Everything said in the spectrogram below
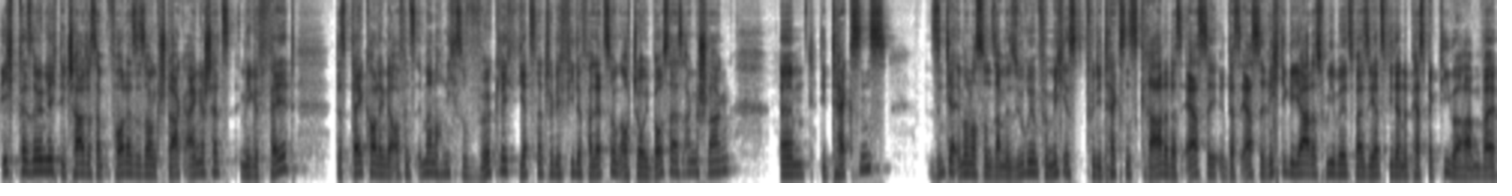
Ich persönlich, die Chargers haben vor der Saison stark eingeschätzt. Mir gefällt das Playcalling der Offense immer noch nicht so wirklich. Jetzt natürlich viele Verletzungen. Auch Joey Bosa ist angeschlagen. Ähm, die Texans sind ja immer noch so ein Sammelsurium. Für mich ist für die Texans gerade das erste, das erste richtige Jahr des Rebuilds, weil sie jetzt wieder eine Perspektive haben, weil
